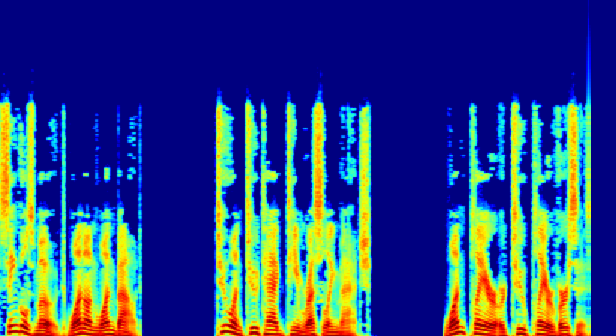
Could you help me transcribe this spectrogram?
Singles mode one-on-one -on -one bout. Two-on-two -two tag team wrestling match one player or two player versus.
